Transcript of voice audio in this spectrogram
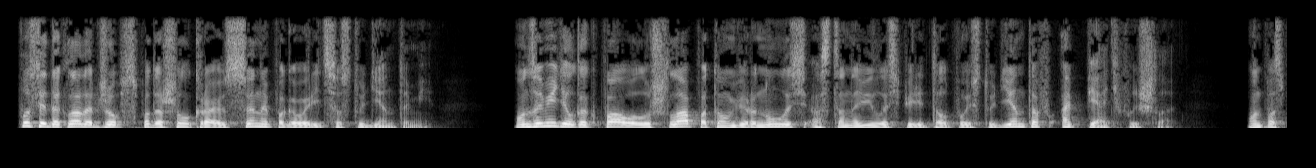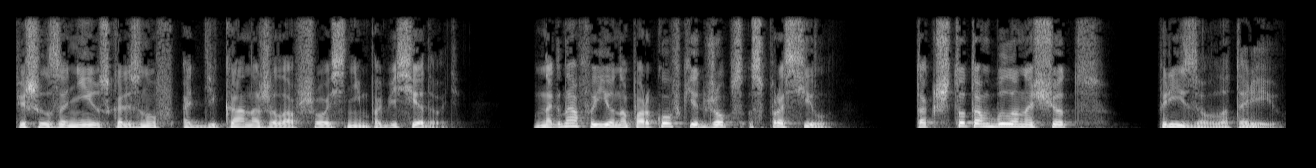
После доклада Джобс подошел к краю сцены поговорить со студентами. Он заметил, как Пауэлл ушла, потом вернулась, остановилась перед толпой студентов, опять вышла. Он поспешил за ней, ускользнув от декана, желавшего с ним побеседовать. Нагнав ее на парковке, Джобс спросил: "Так что там было насчет приза в лотерею?"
